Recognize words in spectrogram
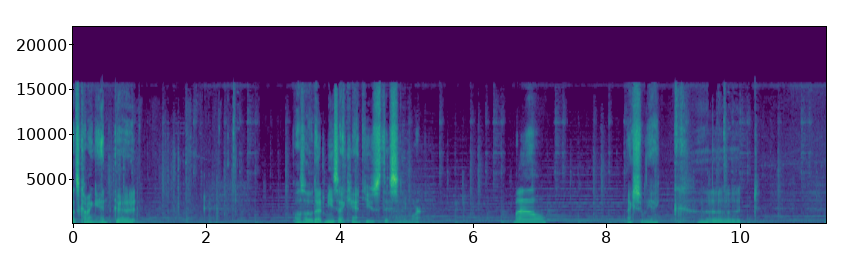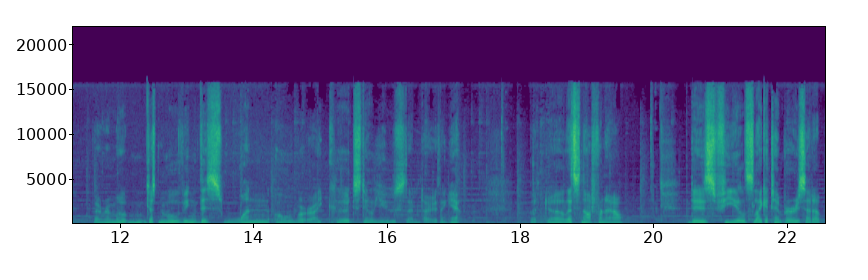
It's coming in. Good. Also, that means I can't use this anymore. Well, actually I could. By remo just moving this one over, I could still use that entire thing. Yeah. But uh, let's not for now. This feels like a temporary setup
